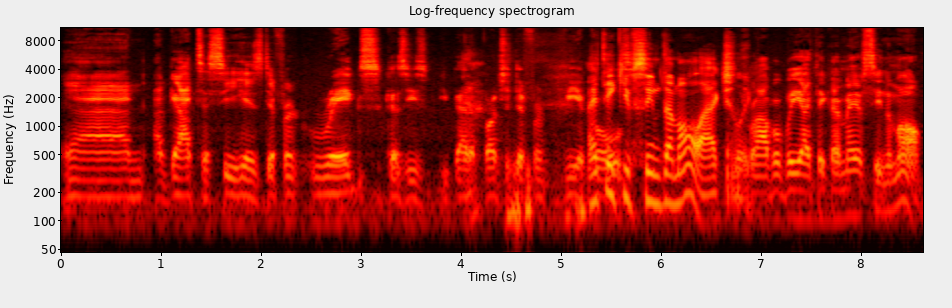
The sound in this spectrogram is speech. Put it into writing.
And I've got to see his different rigs because he's you've got a bunch of different vehicles. I think you've seen them all, actually. Probably, I think I may have seen them all.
